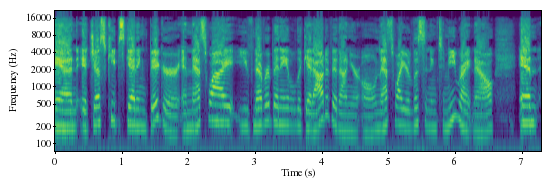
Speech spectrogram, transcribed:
and it just keeps getting bigger. And that's why you've never been able to get out of it on your own. That's why you're listening to me right now. And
